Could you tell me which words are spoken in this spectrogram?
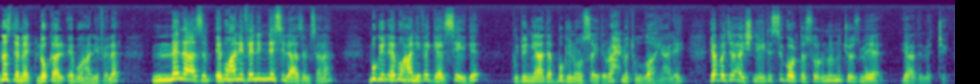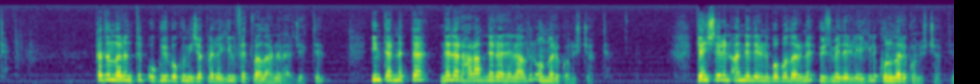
Nasıl demek lokal Ebu Hanifeler? Ne lazım? Ebu Hanife'nin nesi lazım sana? Bugün Ebu Hanife gelseydi, bu dünyada bugün olsaydı rahmetullahi aleyh, yapacağı iş neydi? Sigorta sorununu çözmeye yardım edecekti. Kadınların tıp okuyup okumayacakları ilgili fetvalarını verecekti. İnternette neler haram neler helaldir onları konuşacaktı. Gençlerin annelerini babalarını üzmeleriyle ilgili konuları konuşacaktı.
